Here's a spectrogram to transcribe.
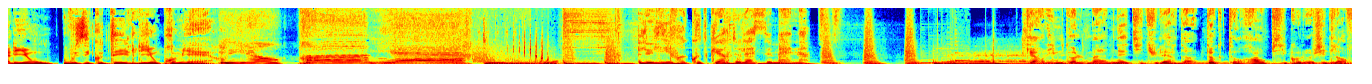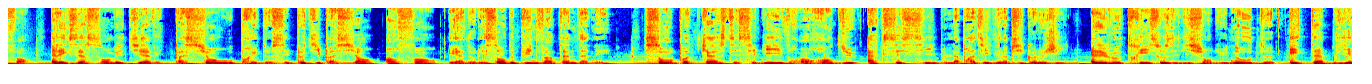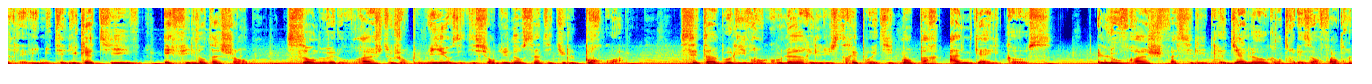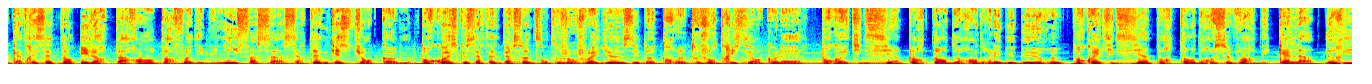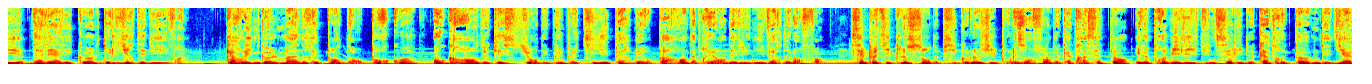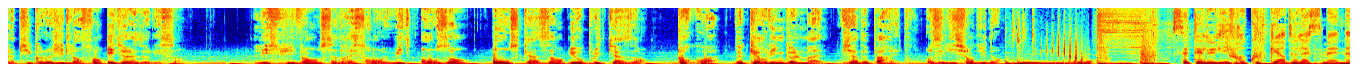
À Lyon, vous écoutez Lyon Première. Le livre coup de cœur de la semaine. Caroline Goldman est titulaire d'un doctorat en psychologie de l'enfant. Elle exerce son métier avec passion auprès de ses petits patients, enfants et adolescents depuis une vingtaine d'années. Son podcast et ses livres ont rendu accessible la pratique de la psychologie. Elle est l'autrice aux éditions du de Établir les limites éducatives et File dans ta chambre. Son nouvel ouvrage, toujours publié aux éditions du s'intitule Pourquoi? C'est un beau livre en couleur illustré poétiquement par Anne Gaël Kos. L'ouvrage facilite le dialogue entre les enfants entre 4 et 7 ans et leurs parents, parfois démunis face à certaines questions comme pourquoi est-ce que certaines personnes sont toujours joyeuses et d'autres toujours tristes et en colère? Pourquoi est-il si important de rendre les bébés heureux? Pourquoi est-il si important de recevoir des câlins, de rire, d'aller à l'école, de lire des livres? Caroline Goldman répondant pourquoi? aux grandes questions des plus petits et permet aux parents d'appréhender l'univers de l'enfant. Ces petites leçons de psychologie pour les enfants de 4 à 7 ans est le premier livre d'une série de 4 tomes dédiés à la psychologie de l'enfant et de l'adolescent. Les suivants s'adresseront aux 8, 11 ans, 11, 15 ans et aux plus de 15 ans. Pourquoi? de Caroline Goldman vient de paraître aux éditions du C'était le livre coup de cœur de la semaine.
